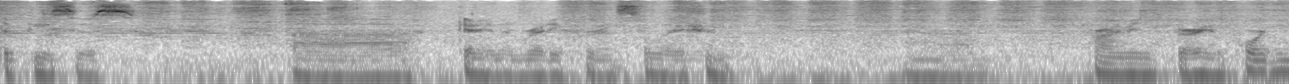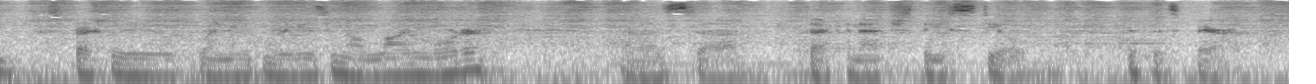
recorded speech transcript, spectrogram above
the pieces, uh, getting them ready for installation. Uh, priming is very important, especially when we're using a lime mortar, as uh, that can etch the steel if it's bare.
